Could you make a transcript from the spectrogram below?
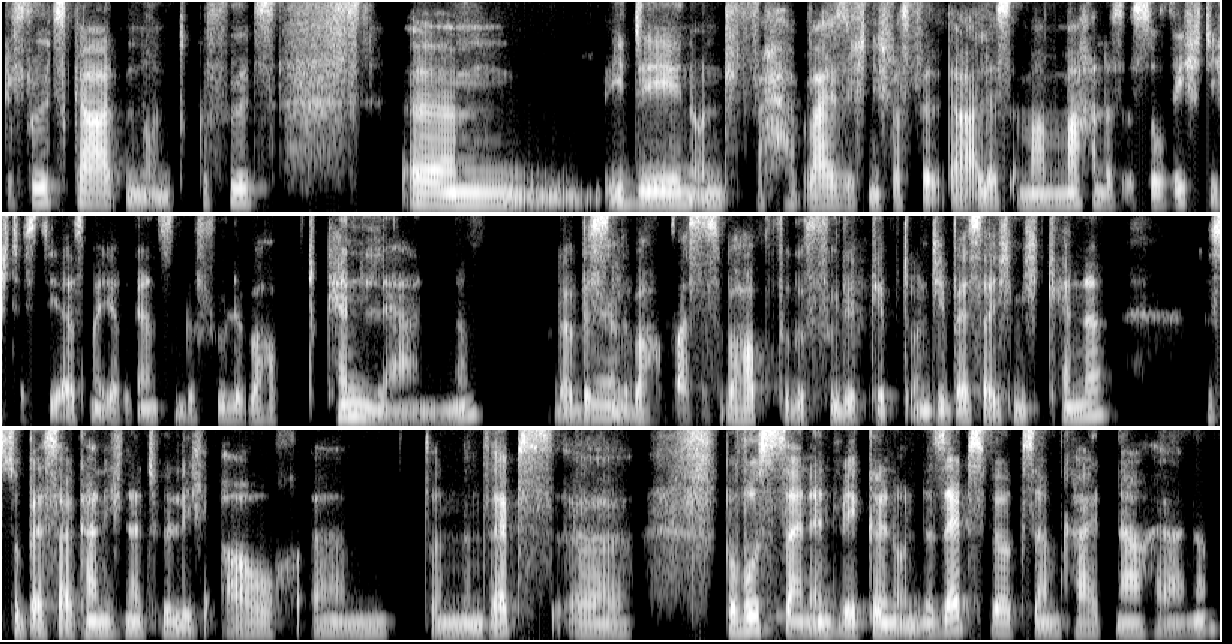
Gefühlskarten und Gefühlsideen ähm, und weiß ich nicht, was wir da alles immer machen. Das ist so wichtig, dass die erstmal ihre ganzen Gefühle überhaupt kennenlernen ne? oder wissen ja. überhaupt, was es überhaupt für Gefühle gibt. Und je besser ich mich kenne, desto besser kann ich natürlich auch ähm, so ein Selbstbewusstsein äh, entwickeln und eine Selbstwirksamkeit nachher. Ne?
